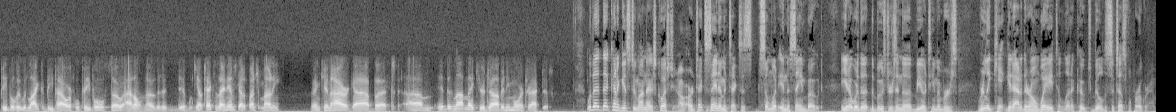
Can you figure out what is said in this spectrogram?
people who would like to be powerful people. So I don't know that it, it you know Texas A&M's got a bunch of money and can hire a guy, but um, it does not make your job any more attractive. Well, that that kind of gets to my next question. Are, are Texas A&M and Texas somewhat in the same boat? You know, where the the boosters and the BOT members really can't get out of their own way to let a coach build a successful program.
